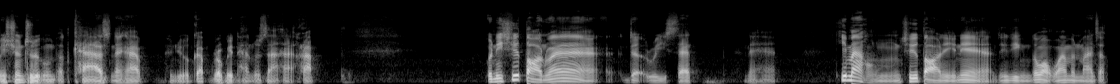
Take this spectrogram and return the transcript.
Mission to the Moon Podcast นะครับอยู่กับผมรวิศ หาญอุตสาหะครับ วันนี้ชื่อตอนว่า The Reset นะฮะที่มาของชื่อตอนนี้เนี่ยจริงๆ ต้องบอกว่ามันมาจาก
